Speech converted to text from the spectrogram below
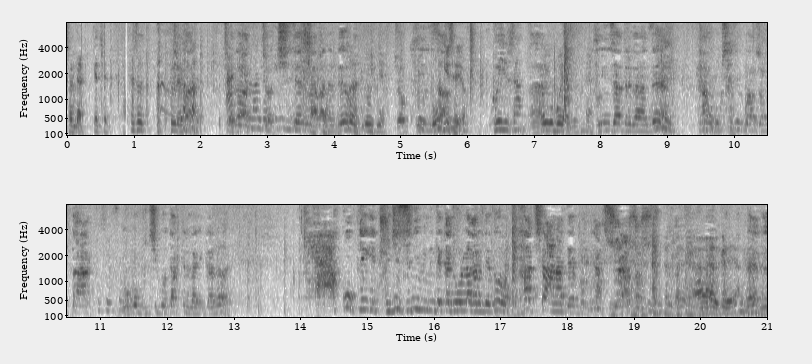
전달. 그렇죠. 그래서 제가 제가 저 취재를 나갔는데요. 저 구인사 옮기세요. 구인사 어, 이거 뭐야? 구인사 들어가는데 한국 사진 방송 딱 로고 붙이고 딱 들어가니까는 저 꼭대기 주지 스님 있는 데까지 올라가는데도 타치 안 한대 뭐 그냥 쑥쑥쑥 아 그래요? 내가 그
